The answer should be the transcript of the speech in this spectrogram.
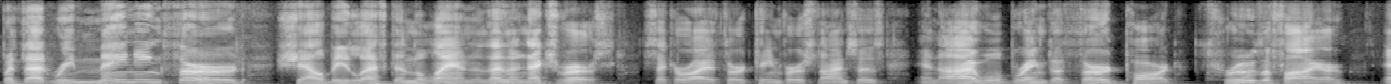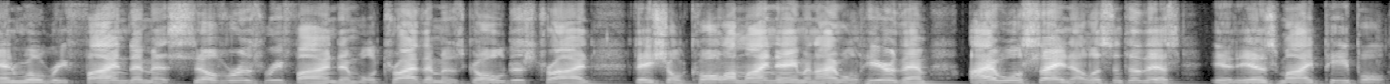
but that remaining third shall be left in the land. And then the next verse, Zechariah 13, verse 9 says, And I will bring the third part through the fire, and will refine them as silver is refined, and will try them as gold is tried. They shall call on my name, and I will hear them. I will say, now listen to this, it is my people.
